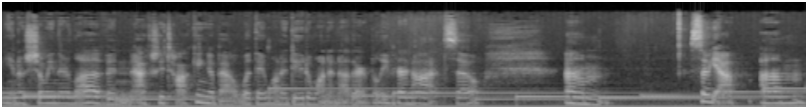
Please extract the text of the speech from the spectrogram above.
you know showing their love and actually talking about what they want to do to one another believe it or not. So um so yeah um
